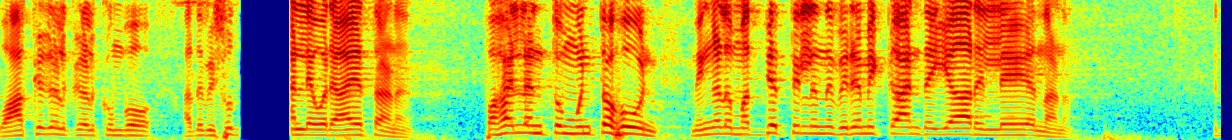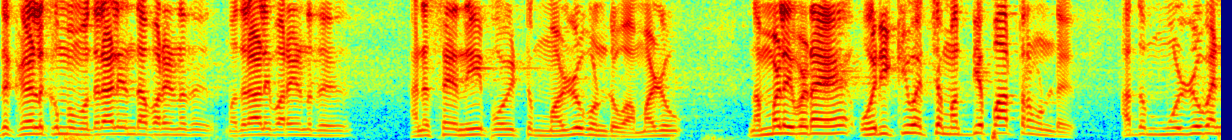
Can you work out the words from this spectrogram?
വാക്കുകൾ കേൾക്കുമ്പോൾ അത് വിശുദ്ധ ഒരായത്താണ്. ഫഹല്ലൻതും മുൻതഹൂൻ നിങ്ങൾ മദ്യത്തിൽ നിന്ന് വിരമിക്കാൻ തയ്യാറില്ലേ എന്നാണ്. ഇത് കേൾക്കുമ്പോൾ മുതലാളി എന്താ പറയണത്? മുതലാളി പറയണത് അനസെ നീ പോയിട്ട് മഴു കൊണ്ടുപോവാ മഴു. നമ്മളിവിടെ ഒരുക്കി വെച്ച മദ്യപാത്രമുണ്ട് അത് മുഴുവൻ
